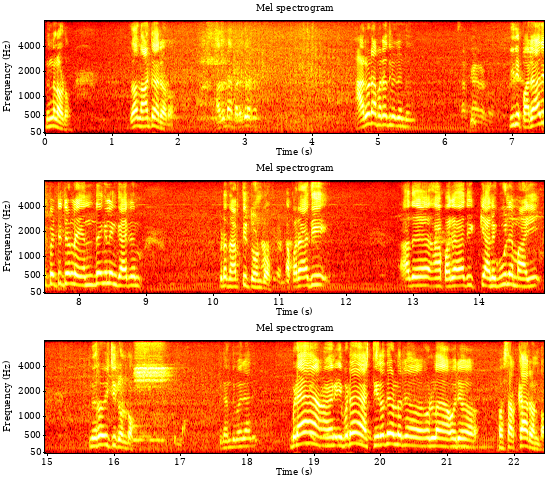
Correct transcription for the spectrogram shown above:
നിങ്ങളോടോ അതോ നാട്ടുകാരോടോ ആരോടാ പരാതി പറയണ്ടത്? ആരോടാ പരാതി വരേണ്ടത് ഇനി പരാതിപ്പെട്ടിട്ടുള്ള എന്തെങ്കിലും കാര്യം ഇവിടെ നടത്തിയിട്ടുണ്ടോ? ആ പരാതി അത് ആ പരാതിക്ക് അനുകൂലമായി നിർവഹിച്ചിട്ടുണ്ടോ? ഇല്ല. പിന്നെ എന്ത് പരാതി? ഇവിടെ ഇവിടെ സ്ഥിരതയുള്ളൊരു ഉള്ള ഒരു സർക്കാരുണ്ടോ?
